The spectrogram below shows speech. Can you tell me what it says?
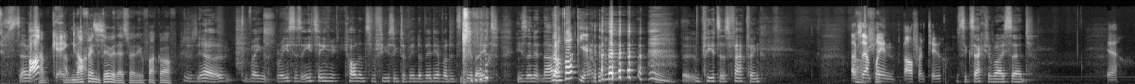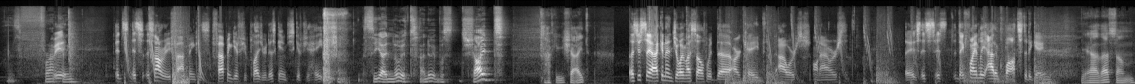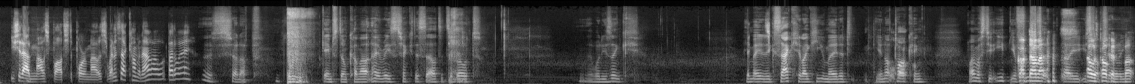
So, Fuck. I've, I've nothing to do with this video. Fuck off. yeah, when Reese is eating, Colin's refusing to be in the video, but it's too late. He's in it now. No, fuck you. Peter's fapping. Actually, Oh, I'm shit. playing Battlefront 2. That's exactly what I said. Yeah. It's frapping. It's it's it's not really fapping because fapping gives you pleasure. This game just gives you hate. See, I knew it. I knew it was shite. Fucking shite. Let's just say I can enjoy myself with the arcade hours on hours. It's it's it's they finally added bots to the game. Yeah, that's something. You should add mouse bots to poor mouse. When is that coming out? By the way. Uh, shut up. Games don't come out. Hey, Reese, check this out. It's about. Uh, What do you think? He made it exactly like you made it. You're not Well, talking. Why must you eat your God food damn so- it. Oh, you, you I was stopped talking, sharing. but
